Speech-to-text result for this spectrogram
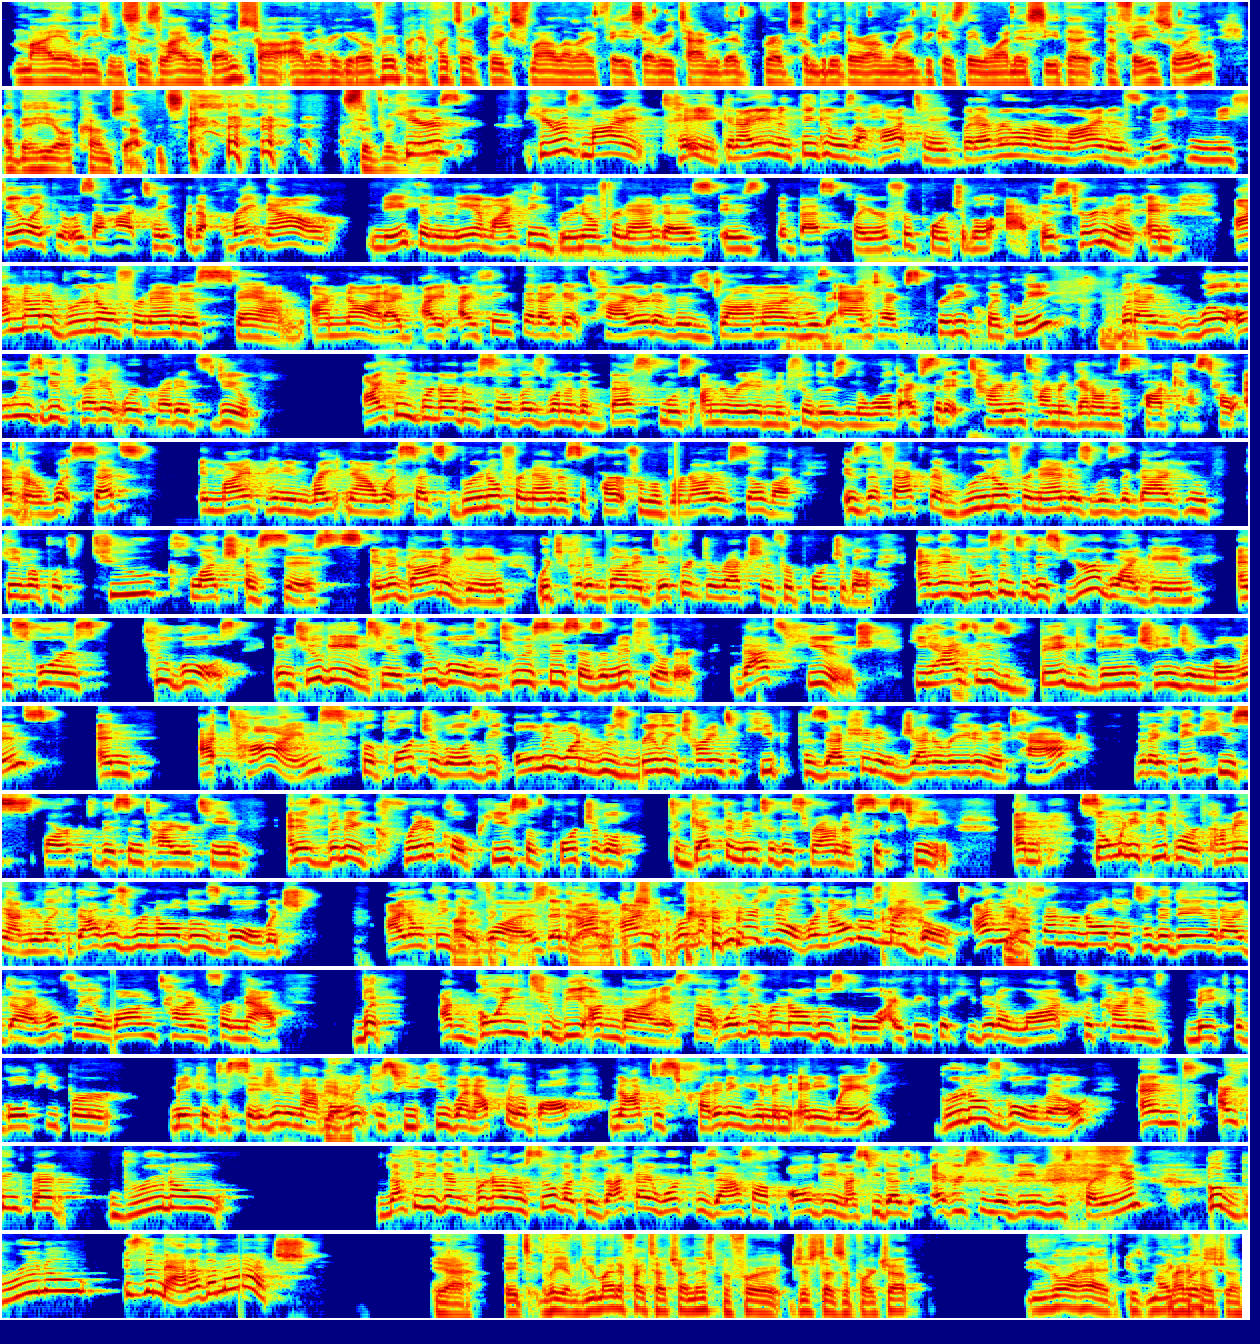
my allegiances lie with them, so I'll, I'll, never get over it. But it puts a big smile on my face every time that rub somebody the wrong way because they want to see the the face win and the heel comes up. It's it's the big. Here's one here's my take and i didn't even think it was a hot take but everyone online is making me feel like it was a hot take but right now nathan and liam i think bruno fernandes is the best player for portugal at this tournament and i'm not a bruno fernandes stan i'm not i, I, I think that i get tired of his drama and his antics pretty quickly mm-hmm. but i will always give credit where credit's due I think Bernardo Silva is one of the best, most underrated midfielders in the world. I've said it time and time again on this podcast. However, yeah. what sets in my opinion, right now, what sets Bruno Fernandes apart from a Bernardo Silva is the fact that Bruno Fernandes was the guy who came up with two clutch assists in a Ghana game, which could have gone a different direction for Portugal, and then goes into this Uruguay game and scores two goals. In two games, he has two goals and two assists as a midfielder. That's huge. He has these big game changing moments. And at times for Portugal is the only one who's really trying to keep possession and generate an attack that I think he's sparked this entire team and has been a critical piece of Portugal to get them into this round of 16. And so many people are coming at me like that was Ronaldo's goal, which I don't think, I don't it, think was. it, was. And yeah, I'm, I'm, so. you guys know Ronaldo's my goat. I will yeah. defend Ronaldo to the day that I die, hopefully a long time from now. But I'm going to be unbiased. That wasn't Ronaldo's goal. I think that he did a lot to kind of make the goalkeeper make a decision in that yeah. moment because he, he went up for the ball, not discrediting him in any ways. Bruno's goal, though. And I think that Bruno, nothing against Bernardo Silva, because that guy worked his ass off all game as he does every single game he's playing in. But Bruno is the man of the match. Yeah. It's Liam, do you mind if I touch on this before just as a pork chop? You go ahead, because my mind question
